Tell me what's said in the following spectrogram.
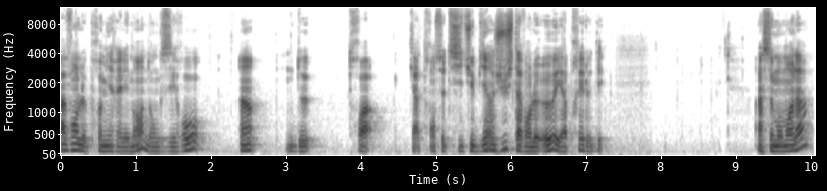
avant le premier élément, donc 0, 1, 2, 3, 4. On se situe bien juste avant le E et après le D. À ce moment-là,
